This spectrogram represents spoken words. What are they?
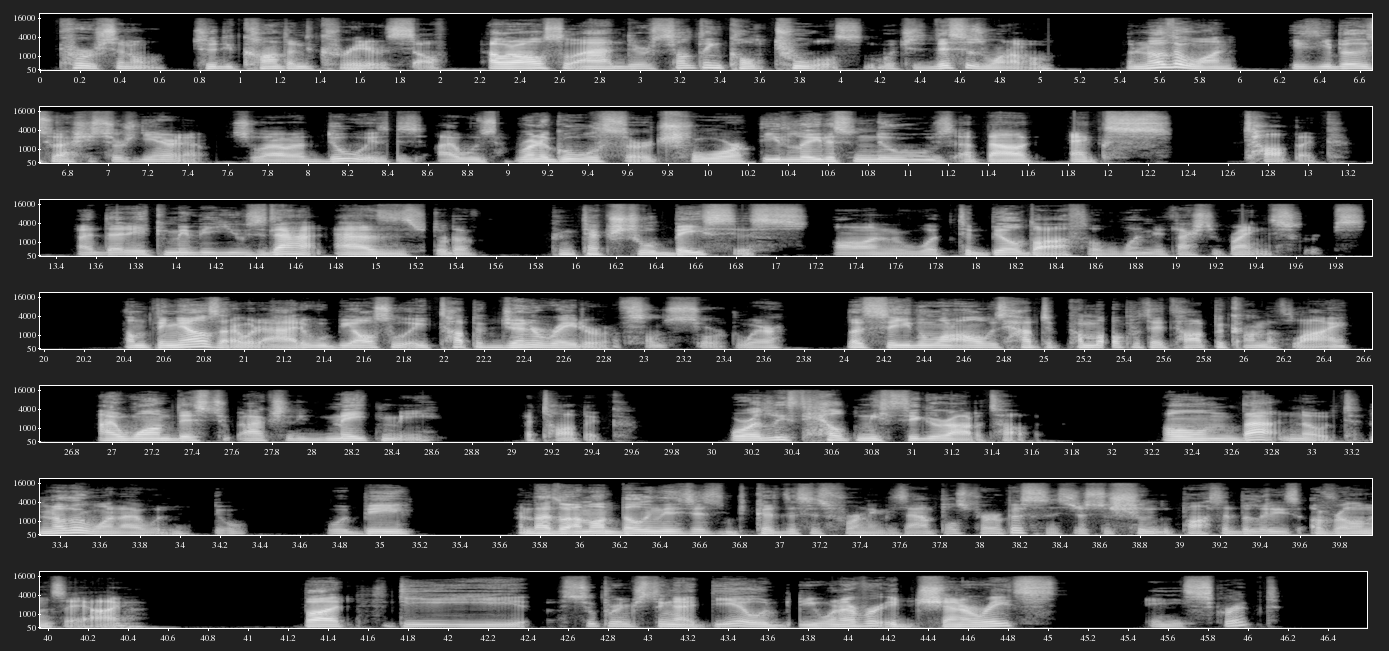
personal to the content creator itself. I would also add there's something called tools, which is this is one of them. Another one is the ability to actually search the internet. So what I would do is I would run a Google search for the latest news about X topic. And then it can maybe use that as sort of contextual basis on what to build off of when it's actually writing scripts. Something else that I would add it would be also a topic generator of some sort, where let's say you don't want to always have to come up with a topic on the fly. I want this to actually make me a topic, or at least help me figure out a topic. On that note, another one I would do would be, and by the way, I'm not building this just because this is for an examples purpose. It's just to show the possibilities of relevance AI. But the super interesting idea would be whenever it generates a script,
